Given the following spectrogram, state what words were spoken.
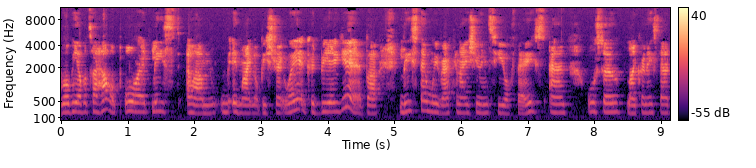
we'll be able to help, or at least um, it might not be straight away. It could be a year, but at least then we recognize you and see your face. And also, like Renee said,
